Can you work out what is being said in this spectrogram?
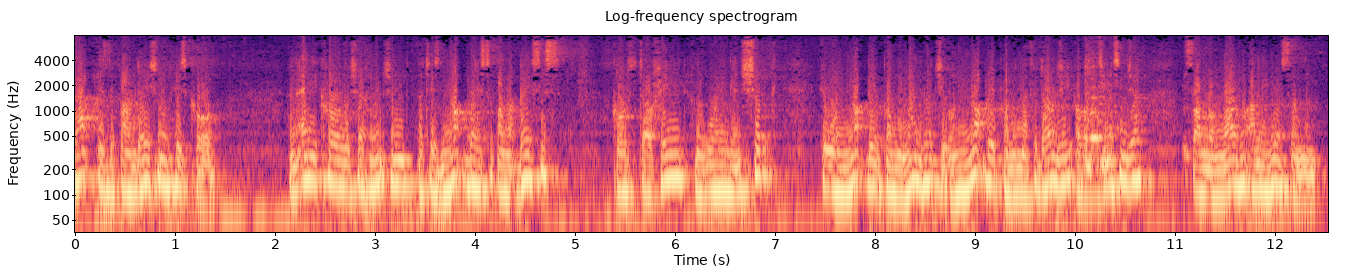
that is the foundation of his call. And any call the Shaykh mentioned that is not based upon that basis, call to Tawheed and warning against shirk, it will not be upon the manhaj, it will not be upon the methodology of Allah's Messenger, sallallahu alayhi wa sallam.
